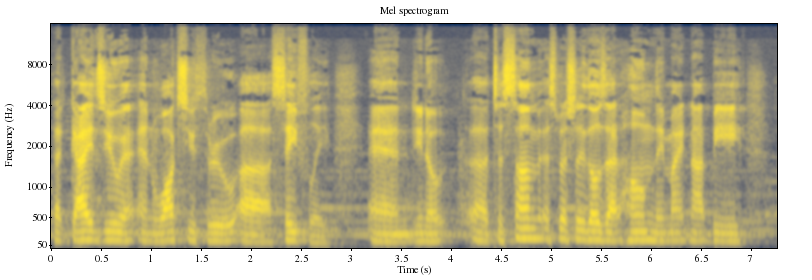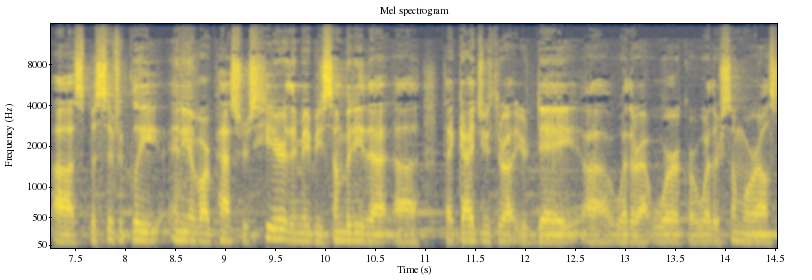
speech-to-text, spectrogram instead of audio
that guides you and, walks you through uh, safely. And, you know, uh, to some, especially those at home, they might not be uh, specifically any of our pastors here. They may be somebody that, uh, that guides you throughout your day, uh, whether at work or whether somewhere else.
